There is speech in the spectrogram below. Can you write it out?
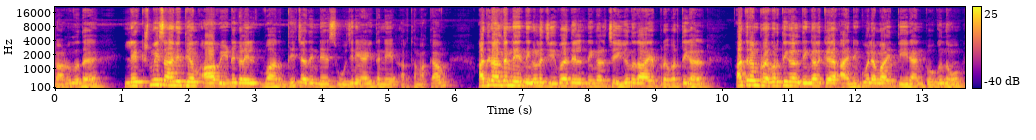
കാണുന്നത് ലക്ഷ്മി സാന്നിധ്യം ആ വീടുകളിൽ വർദ്ധിച്ചതിന്റെ സൂചനയായി തന്നെ അർത്ഥമാക്കാം. അതിനാൽ തന്നെ നിങ്ങളുടെ ജീവിതത്തിൽ നിങ്ങൾ ചെയ്യുന്നതായ പ്രവൃത്തികൾ അത്തരം പ്രവൃത്തികൾ നിങ്ങൾക്ക് അനുകൂലമായി തീരാൻ പോകുന്നു.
